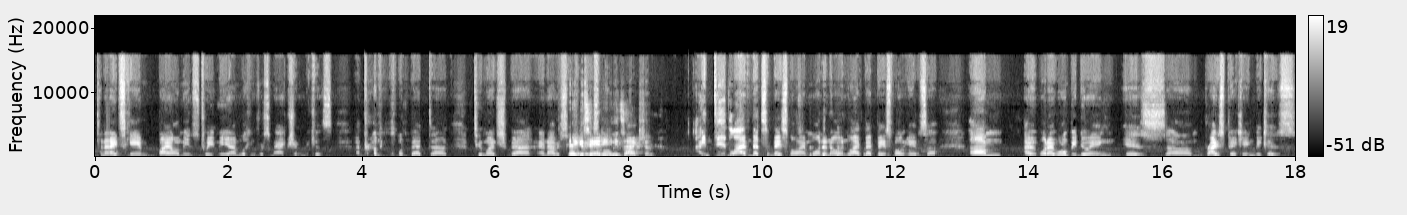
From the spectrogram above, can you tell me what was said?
tonight's game, by all means, tweet me. I'm looking for some action because I probably won't bet uh, too much. Uh, and obviously, Vegas Andy needs action. I did live bet some baseball. I'm one and zero oh in live bet baseball games. So, um, I, what I won't be doing is um, prize picking because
